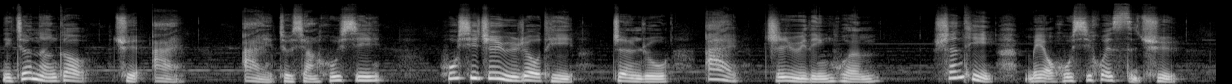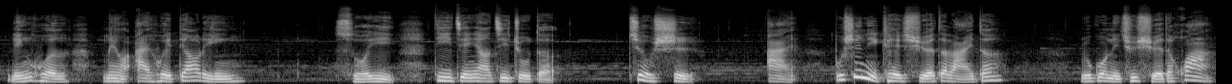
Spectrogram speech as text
你就能够去爱。爱就像呼吸，呼吸之于肉体，正如爱之于灵魂。身体没有呼吸会死去，灵魂没有爱会凋零。所以，第一件要记住的，就是爱不是你可以学得来的。如果你去学的话，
